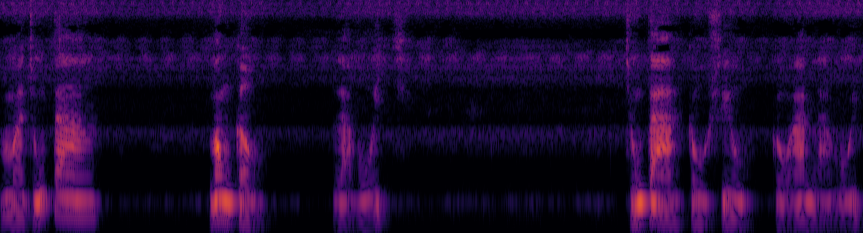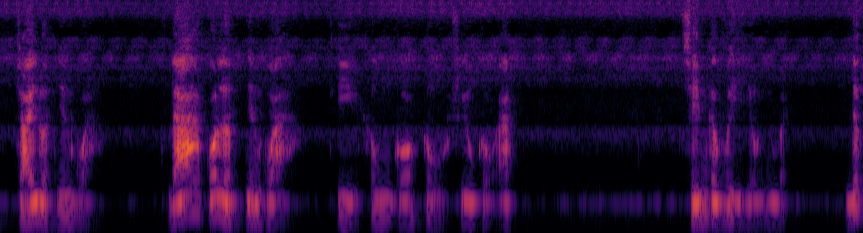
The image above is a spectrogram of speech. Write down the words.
mà chúng ta mong cầu là vô ích. Chúng ta cầu siêu, cầu an là vô ích. Trái luật nhân quả. Đã có luật nhân quả thì không có cầu siêu, cầu an. Xin các vị hiểu như vậy. Đức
